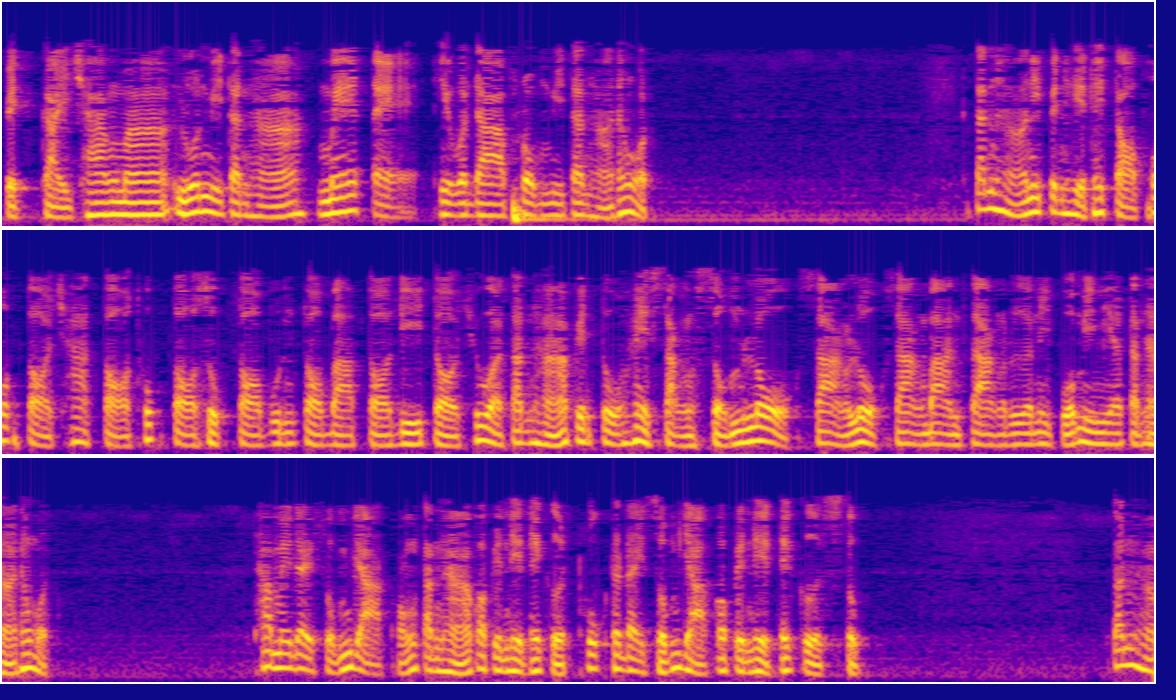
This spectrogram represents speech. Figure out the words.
เป็ดไก่ช้างมาล้วนมีตัณหา แม้แต่เทวดาพรหมมีตัณหาทั้งหมด ตัณหานี่เป็นเหตุให้ต่อภพต่อชาติต่อทุกต่อสุขต่อบุญต่อบาปต่อดีต่อชั่ว ตัณหาเป็นตัวให้สั่งสมโลก สร้างโลกสร้างบ้านสร้างเรือนนี่ผัวมีเมียตัณหาทั้งหมด ถ้าไม่ได้สมอยากของตัณหาก็เป็นเหตุให้เกิดทุกข์ถ้าได้สมอยากก็เป็นเหตุให้เกิดสุข ตัณหา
